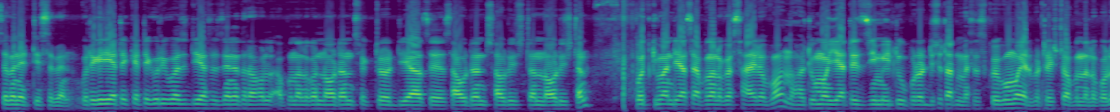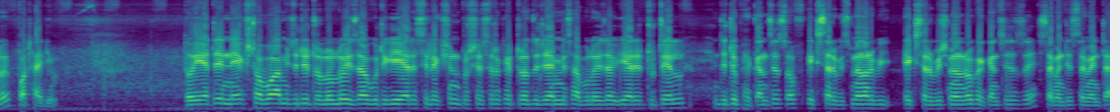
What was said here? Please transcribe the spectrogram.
ছেভেন এইট্টি ছেভেন গতিকে ইয়াতে কেটেগৰী ৱাইজ দিয়া আছে যেনে ধৰা হ'ল আপোনালোকৰ নৰ্থাৰ্ণ ছেক্টৰত দিয়া আছে southern south eastern north eastern ক'ত কিমান দিয়া আছে আপোনালোকে চাই ল'ব। নহয়তো মই ইয়াতে জিমেইলটোৰ ওপৰত দিছোঁ তাত মেছেজ কৰিব মই এডভাৰটাইজটো আপোনালোকলৈ পঠাই দিম। তো ইয়াতে নেক্সট হ'ব আমি যদি তললৈ যাওঁ গতিকে ইয়াৰে চিলেকশ্যন প্ৰচেছৰ ক্ষেত্ৰত যদি আমি চাবলৈ যাওঁ ইয়াৰে টোটেল যিটো ভেকেঞ্চিছ অফ এক্স ছাৰ্ভিচমেনৰ এক্স ছাৰ্ভিচমেনৰো ভেকেঞ্চিছ আছে ছেভেণ্টি ছেভেনটা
